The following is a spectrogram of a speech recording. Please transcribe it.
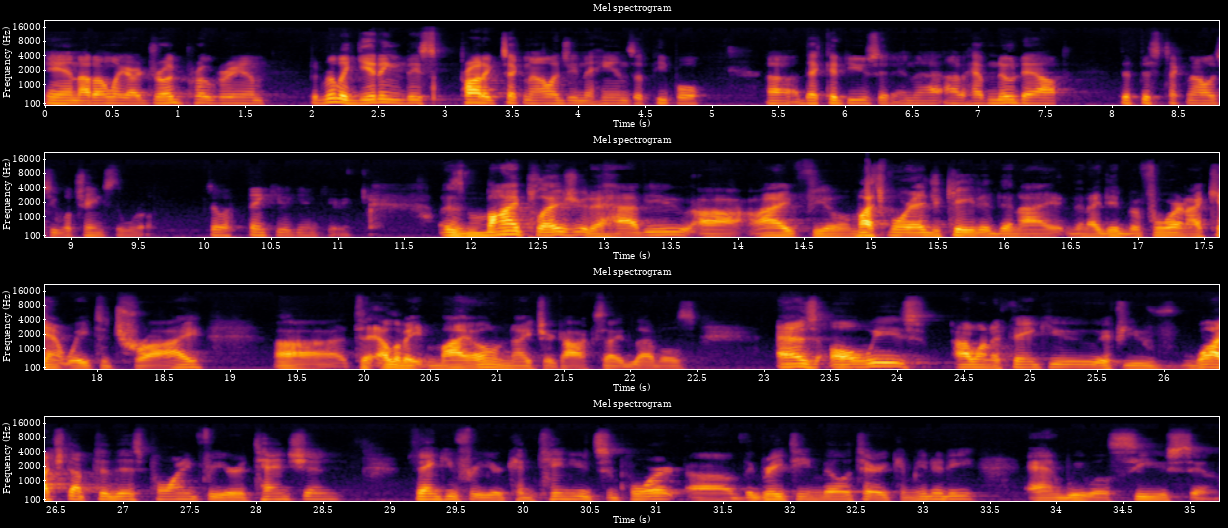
and not only our drug program, but really getting this product technology in the hands of people uh, that could use it. And I, I have no doubt that this technology will change the world. So thank you again, Cary. It was my pleasure to have you. Uh, I feel much more educated than I than I did before, and I can't wait to try uh, to elevate my own nitric oxide levels. As always, I want to thank you if you've watched up to this point for your attention. Thank you for your continued support of the Grey Team military community, and we will see you soon.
